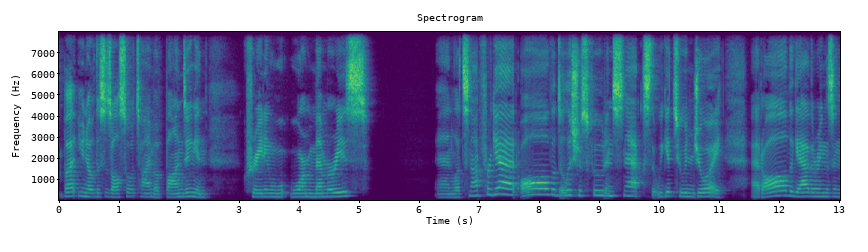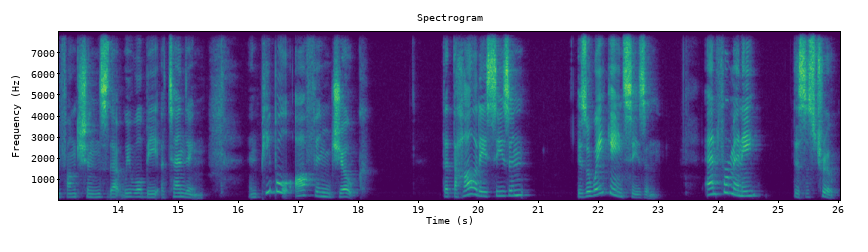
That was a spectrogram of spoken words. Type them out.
but, you know, this is also a time of bonding and creating w- warm memories. And let's not forget all the delicious food and snacks that we get to enjoy at all the gatherings and functions that we will be attending. And people often joke that the holiday season is a weight gain season. And for many, this is true.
